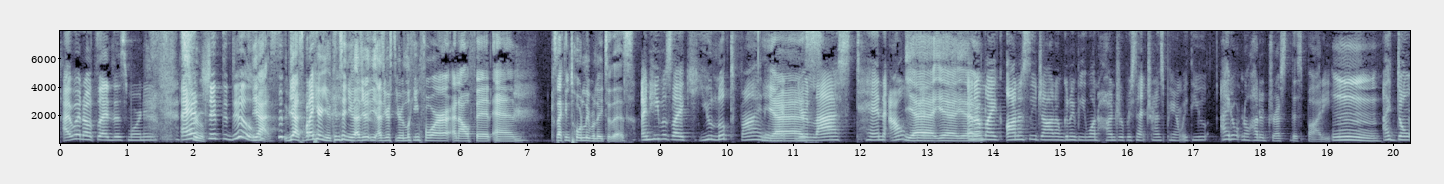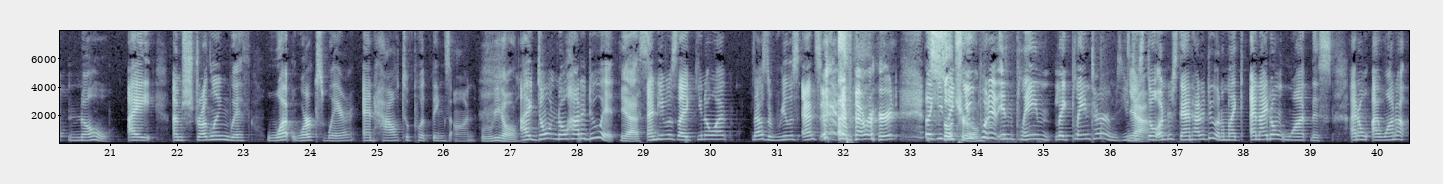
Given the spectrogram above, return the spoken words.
I went outside this morning. I true. had shit to do. yes, yes, but I hear you. Continue as you're as you're, you're looking for an outfit, and because I can totally relate to this. And he was like, "You looked fine in your- last ten outfits." Yeah, yeah, yeah. And I'm like, honestly, John, I'm gonna be 100% transparent with you. I don't know how to dress this body. Mm. I don't know. I I am struggling with what works where and how to put things on. real. I don't know how to do it. yes. And he was like, you know what? That was the realest answer I've ever heard. Like he's So like, true. you put it in plain, like plain terms. You Yeah. just don't understand how to do it. I'm like, and I don't want this. I don't. I wanna.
